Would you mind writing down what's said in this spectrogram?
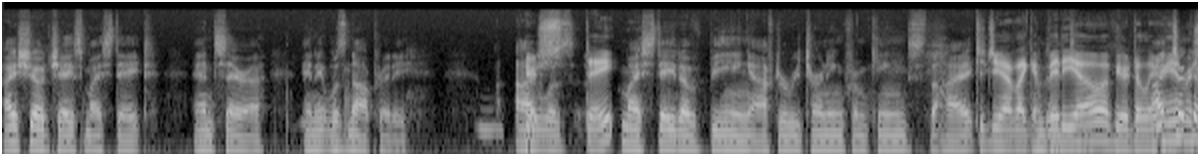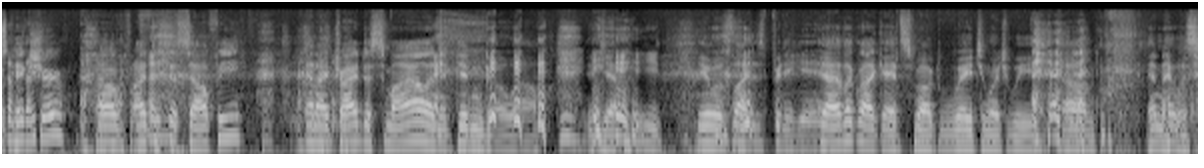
I showed Chase my state and Sarah, and it was not pretty. I was state. my state of being after returning from King's the hike. Did you have like a video of your delirium? I took a something? picture of I took a selfie, and I tried to smile, and it didn't go well. Yeah, You- it was like It's pretty good. Yeah, it looked like I had smoked way too much weed, um, and I was,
